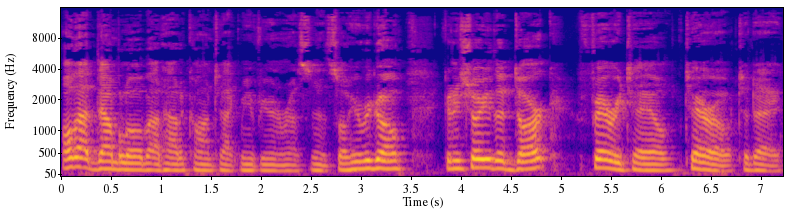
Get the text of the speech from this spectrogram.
All that down below about how to contact me if you're interested in it. So here we go. Going to show you the Dark Fairy Tale Tarot today.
